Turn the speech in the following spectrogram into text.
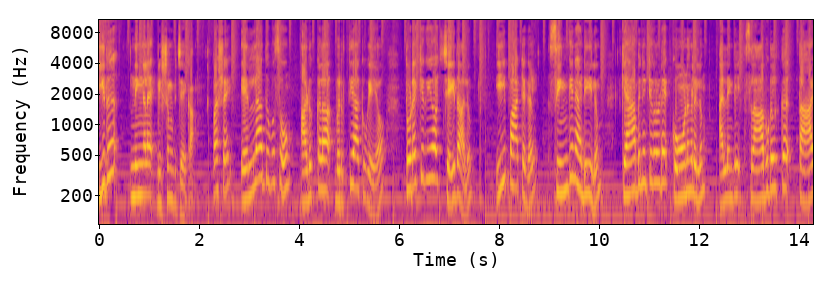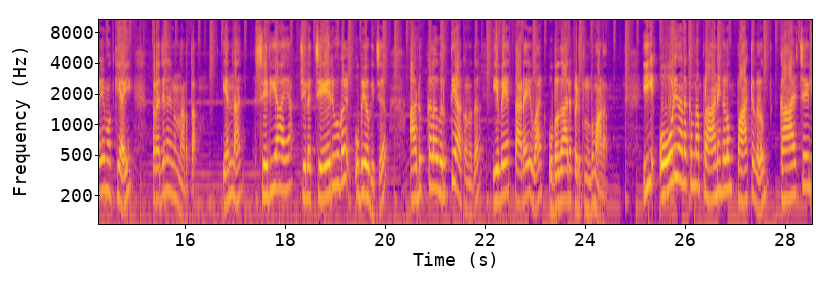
ഇത് നിങ്ങളെ വിഷമിപ്പിച്ചേക്കാം. പക്ഷേ എല്ലാ ദിവസവും അടുക്കള വൃത്തിയാക്കുകയോ തുടയ്ക്കുകയോ ചെയ്താലും ഈ പാറ്റകൾ സിങ്കിനടിയിലും ക്യാബിനറ്റുകളുടെ കോണുകളിലും അല്ലെങ്കിൽ സ്ലാബുകൾക്ക് താഴെയുമൊക്കെയായി പ്രജനനം നടത്താം. എന്നാൽ ശരിയായ ചില ചേരുവകൾ ഉപയോഗിച്ച് അടുക്കള വൃത്തിയാക്കുന്നത് ഇവയെ തടയുവാൻ ഉപകാരപ്പെടുത്തുന്നതുമാണ്. ഈ ഓടി നടക്കുന്ന പ്രാണികളും പാറ്റകളും കാഴ്ചയിൽ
